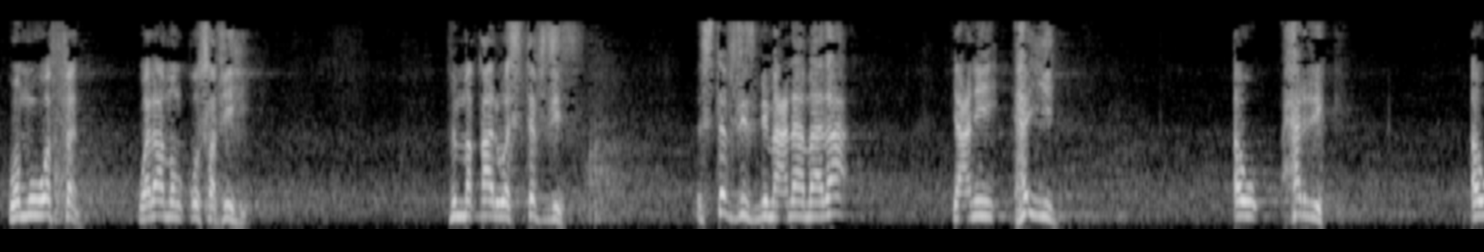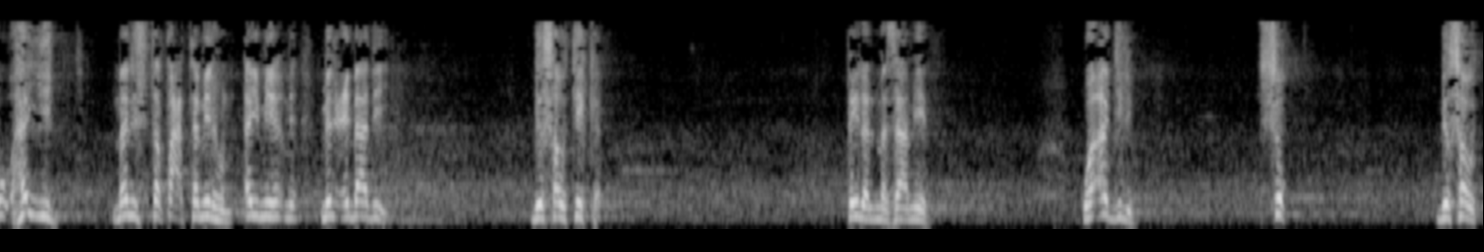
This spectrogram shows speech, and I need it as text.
وموفا ولا منقوص فيه. ثم قال واستفزز. استفزز بمعنى ماذا؟ يعني هيج أو حرك. أو هيج من استطعت منهم أي من عبادي بصوتك. قيل المزامير. وأجلب. سق. بصوت.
